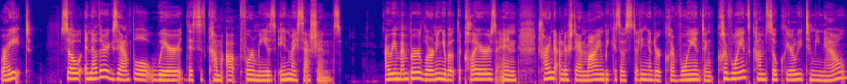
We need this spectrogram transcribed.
Right. So, another example where this has come up for me is in my sessions. I remember learning about the clairs and trying to understand mine because I was studying under clairvoyant, and clairvoyance comes so clearly to me now.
